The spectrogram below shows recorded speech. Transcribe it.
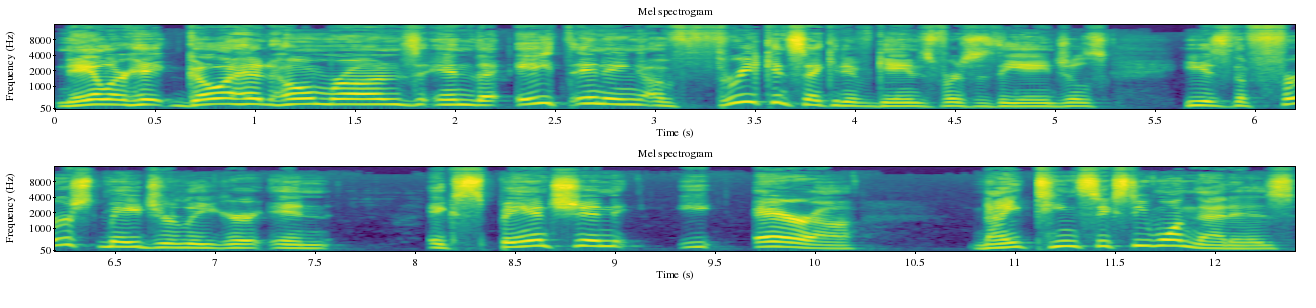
Naylor hit go ahead home runs in the eighth inning of three consecutive games versus the Angels. He is the first major leaguer in expansion era, 1961, that is,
